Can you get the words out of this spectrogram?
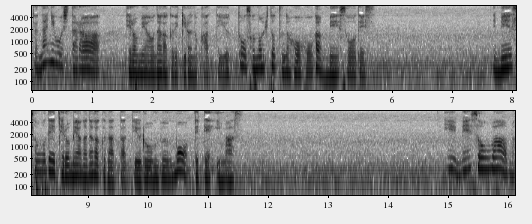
じゃあ何をしたらテロメアを長くできるのかっていうとその一つの方法が瞑想です。で瞑想でテロメアが長くなったっていう論文も出ています。で瞑想は、ま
